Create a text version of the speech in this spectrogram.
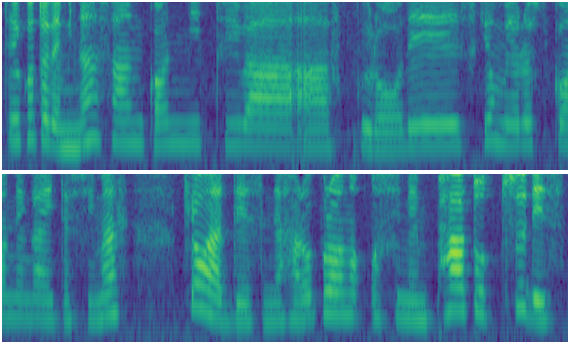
ということで皆さんこんにちは。フクロウです。今日もよろしくお願いいたします。今日はですね、ハロプロの推しメンパート2です。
